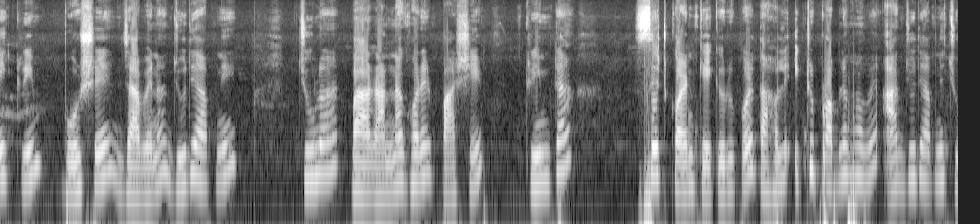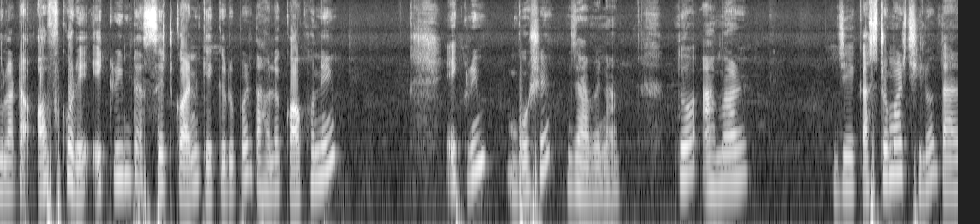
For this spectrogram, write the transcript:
এই ক্রিম বসে যাবে না। যদি আপনি চুলা বা রান্নাঘরের পাশে ক্রিমটা সেট করেন কেকের উপরে, তাহলে একটু প্রবলেম হবে। আর যদি আপনি চুলাটা অফ করে এই ক্রিমটা সেট করেন কেকের উপরে, তাহলে কখনোই এই ক্রিম বসে যাবে না। তো আমার যে কাস্টমার ছিল, তার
